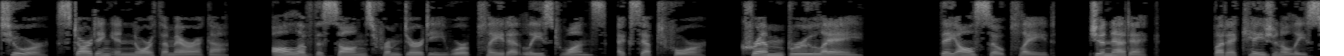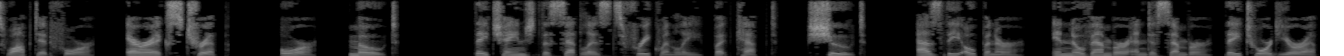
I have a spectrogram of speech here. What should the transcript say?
tour, starting in North America. All of the songs from Dirty were played at least once, except for Creme Brulee. They also played Genetic, but occasionally swapped it for Eric's Trip or Moat. They changed the setlists frequently, but kept Shoot as the opener. In November and December, they toured Europe,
